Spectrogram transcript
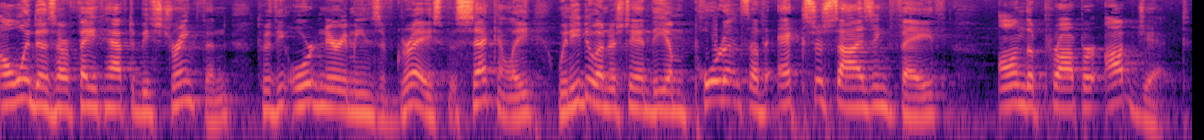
only does our faith have to be strengthened through the ordinary means of grace, but secondly, we need to understand the importance of exercising faith on the proper object.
